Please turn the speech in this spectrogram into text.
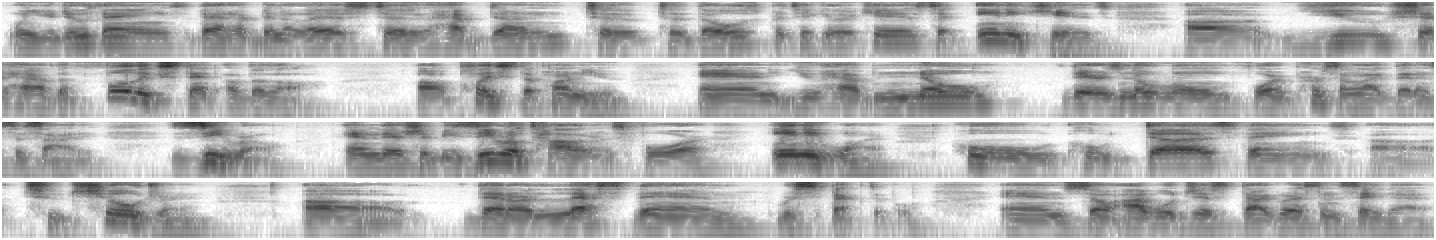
when you do things that have been alleged to have done to to those particular kids, to any kids, uh, you should have the full extent of the law uh, placed upon you, and you have no there is no room for a person like that in society. Zero. And there should be zero tolerance for anyone who, who does things, uh, to children, uh, that are less than respectable. And so I will just digress and say that.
